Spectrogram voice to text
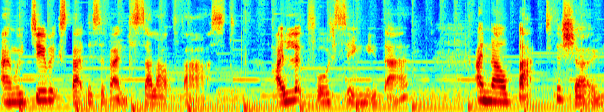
and we do expect this event to sell out fast. I look forward to seeing you there. And now back to the show.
